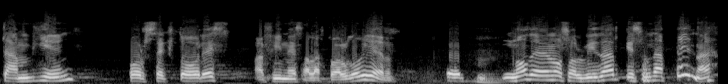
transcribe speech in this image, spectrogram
también por sectores afines al actual gobierno. No debemos olvidar que es una pena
